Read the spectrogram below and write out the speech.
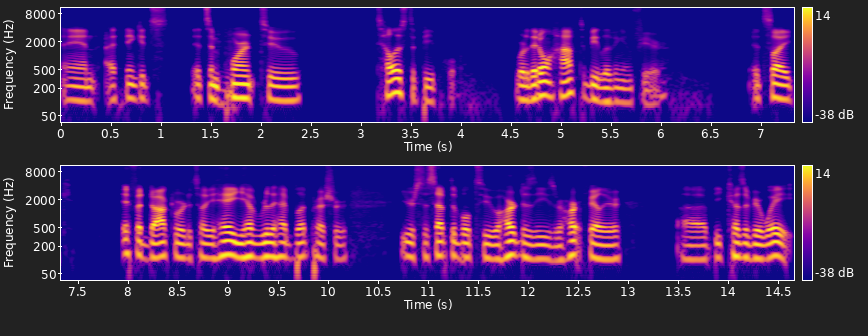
And I think it's it's Mhm. important to tell this to people where they don't have to be living in fear. It's like if a doctor were to tell you, "Hey, you have really high blood pressure, you're susceptible to heart disease or heart failure uh, because of your weight,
